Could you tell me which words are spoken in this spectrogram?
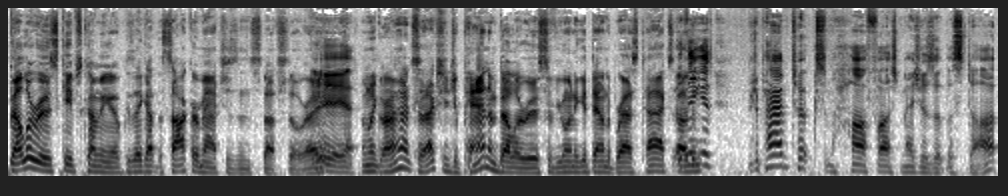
Belarus keeps coming up because they got the soccer matches and stuff still, right? Yeah, yeah, yeah. I'm like, all right, so actually Japan and Belarus if you want to get down to brass tacks. The Uh, thing the- is, Japan took some half-assed measures at the start,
